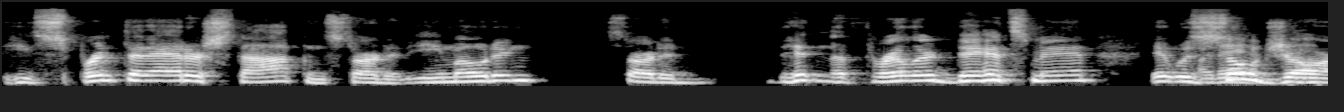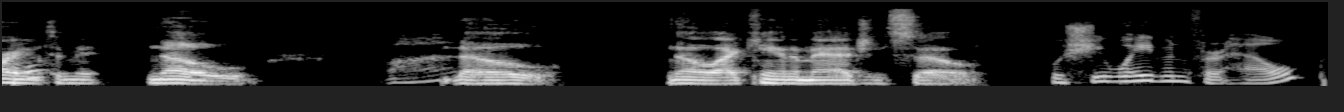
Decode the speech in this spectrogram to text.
He sprinted at her, stopped, and started emoting. Started hitting the thriller dance. Man, it was Are so jarring couple? to me. No, What? no, no. I can't imagine so. Was she waving for help?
